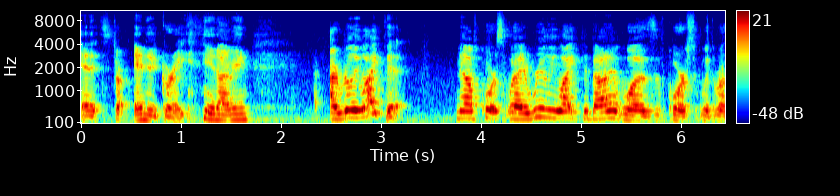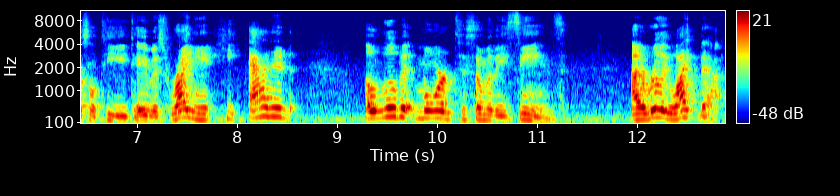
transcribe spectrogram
and it start, ended great. You know what I mean? I really liked it. Now, of course, what I really liked about it was, of course, with Russell T Davies writing it, he added a little bit more to some of these scenes. I really liked that.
